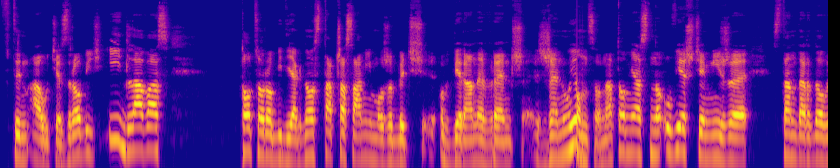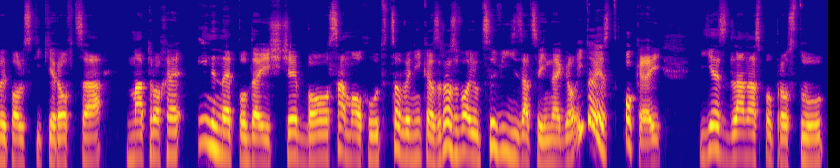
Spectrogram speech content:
w tym aucie zrobić i dla was to, co robi diagnosta, czasami może być odbierane wręcz żenująco. Natomiast, no, uwierzcie mi, że standardowy polski kierowca ma trochę inne podejście, bo samochód, co wynika z rozwoju cywilizacyjnego, i to jest ok, jest dla nas po prostu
